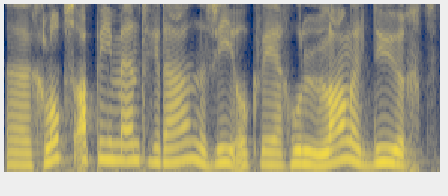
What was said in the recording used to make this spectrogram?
uh, gedaan. Dan zie je ook weer hoe lang het duurt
